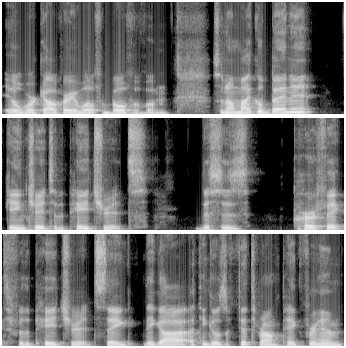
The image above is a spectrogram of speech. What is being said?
it'll work out very well for both of them. So now Michael Bennett getting traded to the Patriots. This is perfect for the Patriots. They they got I think it was a fifth round pick for him.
